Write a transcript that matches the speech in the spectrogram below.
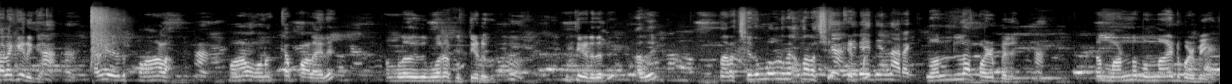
കലക്കിയെടുക്കുക. കലക്കിയെടുത്തിട്ട് പാള. പാള ഉണക്കപ്പാളയിൽ നമ്മൾ ഇതുപോലെ കുത്തിയെടുക്കും. കുത്തിയെടുത്തിട്ട് അത് നിറച്ച് നമ്മൾ നിറച്ച് നല്ല പഴുപ്പിൽ മണ്ണ് നന്നായിട്ട് പഴുപ്പിക്കും.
